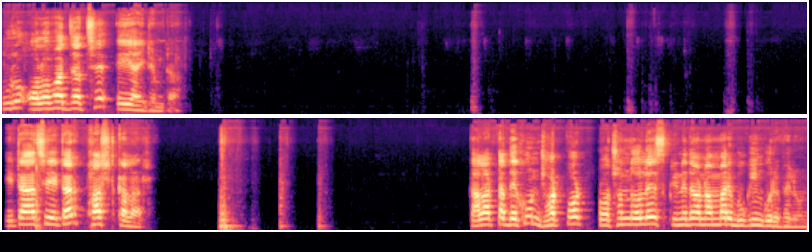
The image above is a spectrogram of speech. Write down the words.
পুরো অল ওভার যাচ্ছে এই আইটেমটা এটা আছে এটার ফার্স্ট কালার কালারটা দেখুন ঝটপট, পছন্দ হলে স্ক্রিনে দেওয়া নাম্বারে বুকিং করে ফেলুন।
